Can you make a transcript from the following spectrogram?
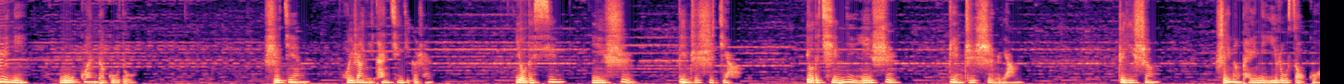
与你无关的孤独。时间会让你看清一个人，有的心一世，便知是假；有的情谊一世，便知是凉。这一生，谁能陪你一路走过？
